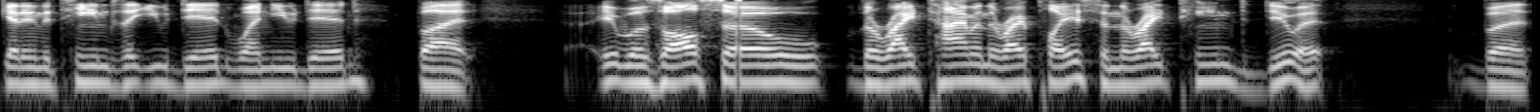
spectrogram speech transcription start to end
getting the teams that you did when you did, but it was also the right time and the right place and the right team to do it. But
